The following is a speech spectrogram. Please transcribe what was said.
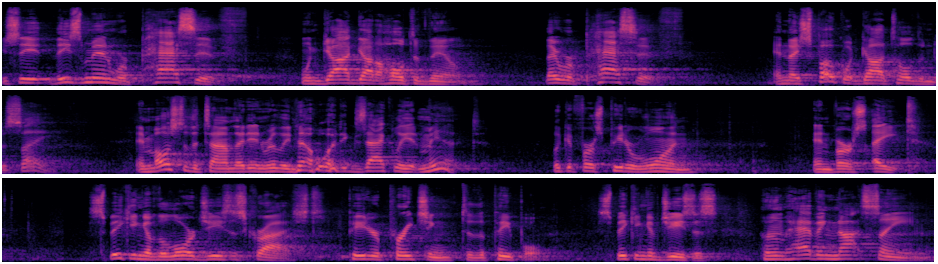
You see, these men were passive when God got a hold of them. They were passive and they spoke what God told them to say. And most of the time, they didn't really know what exactly it meant. Look at 1 Peter 1 and verse 8. Speaking of the Lord Jesus Christ, Peter preaching to the people, speaking of Jesus, whom having not seen,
